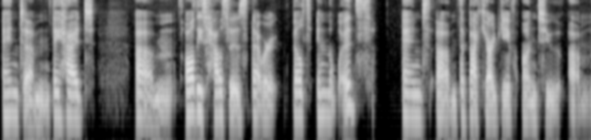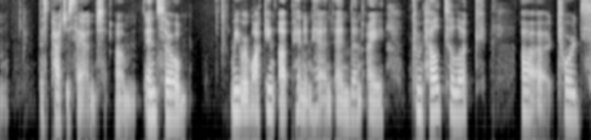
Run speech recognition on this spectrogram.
and um, they had um, all these houses that were built in the woods, and um, the backyard gave onto um, this patch of sand. Um, and so we were walking up hand in hand, and then I compelled to look uh, towards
